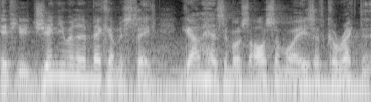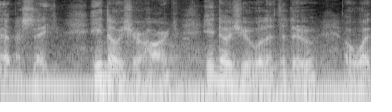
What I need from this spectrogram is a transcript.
if you genuinely make a mistake, God has the most awesome ways of correcting that mistake. He knows your heart, He knows you're willing to do what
